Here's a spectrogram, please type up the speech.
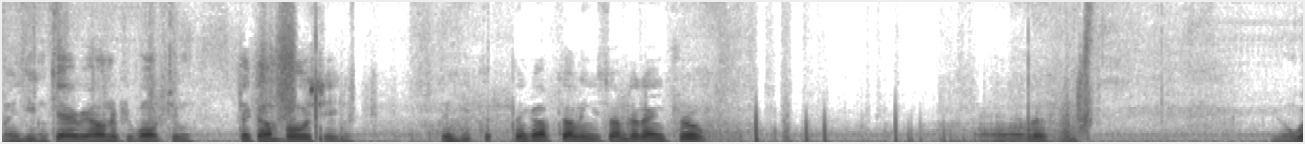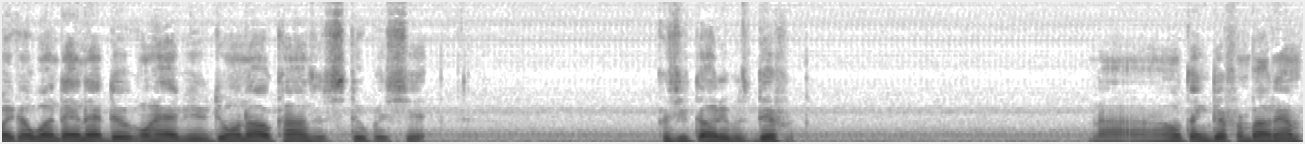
man, you can carry on if you want to. Think I'm bullshitting. Think you th- think I'm telling you something that ain't true. Man, listen. You gonna wake up one day and that dude gonna have you doing all kinds of stupid shit. Cause you thought he was different. Nah, I don't think different about him.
